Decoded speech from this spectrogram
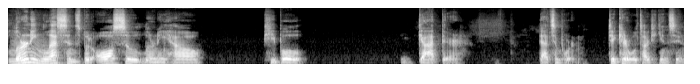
learning lessons, but also learning how people got there. That's important. Take care. We'll talk to you again soon.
